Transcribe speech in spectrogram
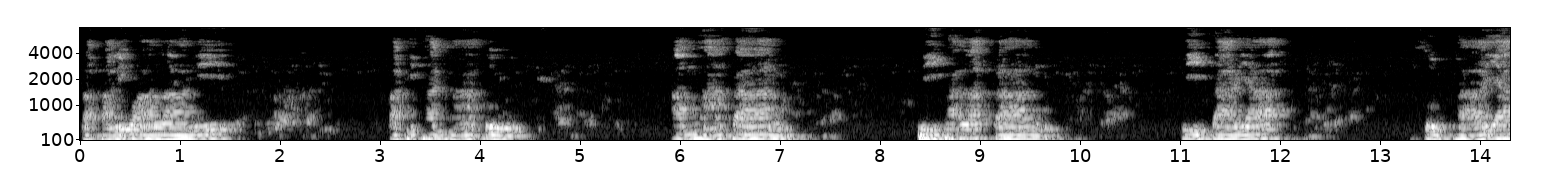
สัปปาริวาลานิ ฏิคันหาตุอัมหากลารทีฆะละกังทีตายะ สุขายะ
